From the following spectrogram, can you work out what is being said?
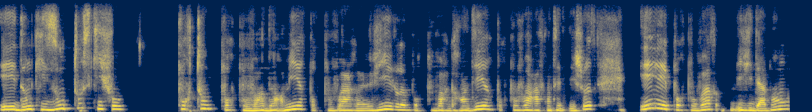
Et donc, ils ont tout ce qu'il faut pour tout, pour pouvoir dormir, pour pouvoir vivre, pour pouvoir grandir, pour pouvoir affronter des choses et pour pouvoir évidemment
